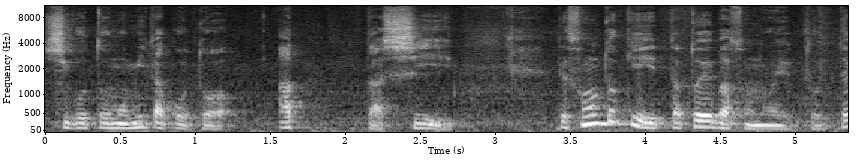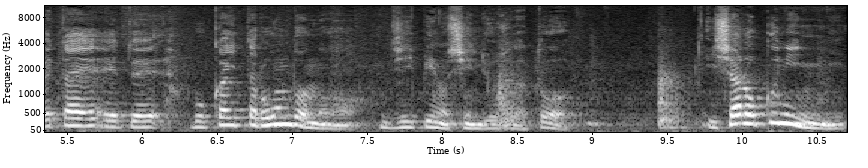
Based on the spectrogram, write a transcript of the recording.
仕事も見たことあったしでその時例えばその、えっと大体、えっと、僕が行ったロンドンの GP の診療所だと医者6人に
